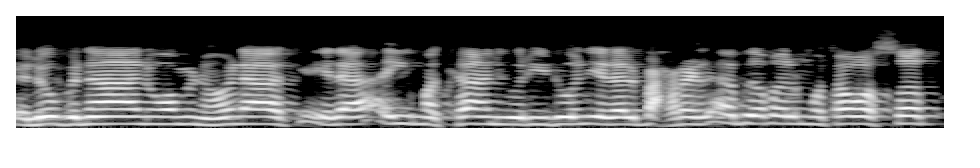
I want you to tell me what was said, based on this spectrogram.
لبنان ومن هناك إلى أي مكان يريدون إلى البحر الأبيض المتوسط.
